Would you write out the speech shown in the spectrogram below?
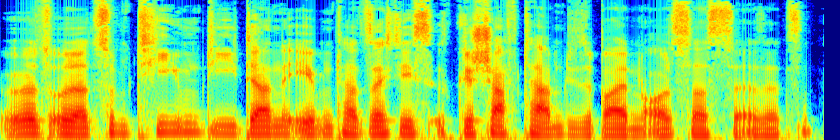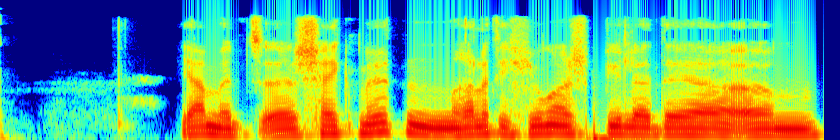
äh, oder zum Team, die dann eben tatsächlich geschafft haben, diese beiden Allstars zu ersetzen? Ja, mit äh, Shake Milton, ein relativ junger Spieler, der ähm,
